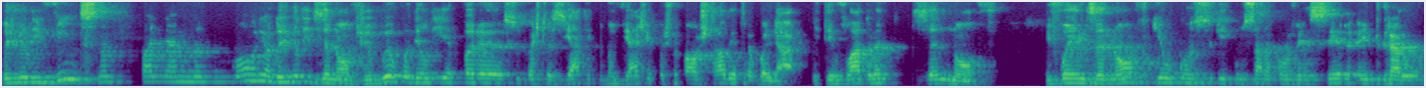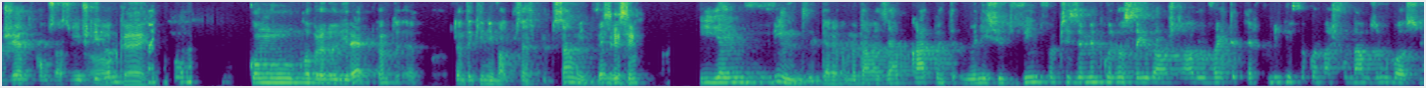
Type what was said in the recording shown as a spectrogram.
2020, se não falha a memória, ou 2019, julgo eu, quando ele ia para o Sudoeste Asiático numa viagem e depois foi para a Austrália trabalhar e esteve lá durante 19. E foi em 19 que eu consegui começar a convencer a integrar o projeto como sócio investidor, okay. como, como, colaborador direto, portanto, eh, portanto, aqui a nível de processo de produção e de venda. Sim, sim. E em 20, que era como eu estava a dizer há bocado, no início de 20 foi precisamente quando ele saiu da Austrália e veio ter, ter comigo e foi quando nós fundámos o negócio.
